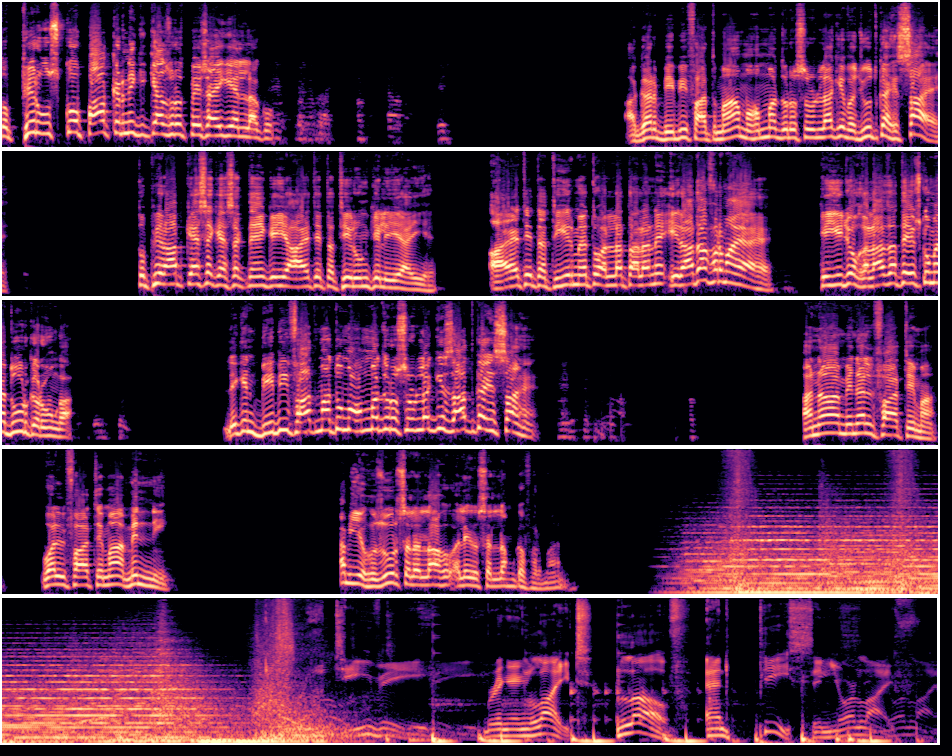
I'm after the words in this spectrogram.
تو پھر اس کو پاک کرنے کی کیا ضرورت پیش آئے گی اللہ کو؟ اگر بی بی فاطمہ محمد رسول اللہ کے وجود کا حصہ ہے، تو پھر آپ کیسے کہہ سکتے ہیں کہ یہ آیت تطہیر ان کے لیے آئی ہے؟ آیت تطہیر میں تو اللہ تعالیٰ نے ارادہ فرمایا ہے کہ یہ جو غلازت ہے، اس کو میں دور کروں گا۔ لیکن بی بی فاطمہ تو محمد رسول اللہ کی ذات کا حصہ ہیں۔ انا من الفاطمہ والفاطمہ منی اب یہ حضور صلی اللہ علیہ وسلم کا فرمان ہے bringing light, love, and peace in your life.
